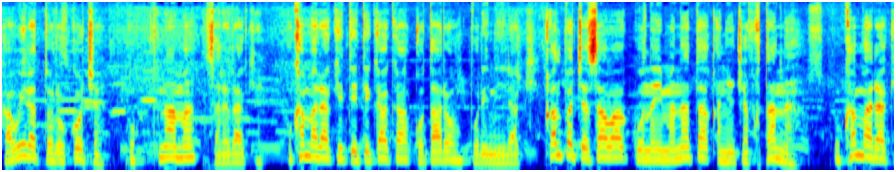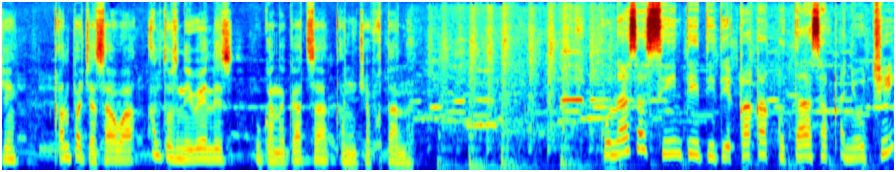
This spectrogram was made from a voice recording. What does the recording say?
Jawira Torococha, Uknama, Sararaki. Ukamaraki Titikaka, Kotaro, Puriniraki. Kalpachasawa, Kunaimanata, Qañuchaphtana. Ukamaraki, Kalpachasawa, altos niveles, Ukanakatsa, Qañuchaphtana. Kunasa Sinti Titiqaqa Qotasa Qañuchi,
